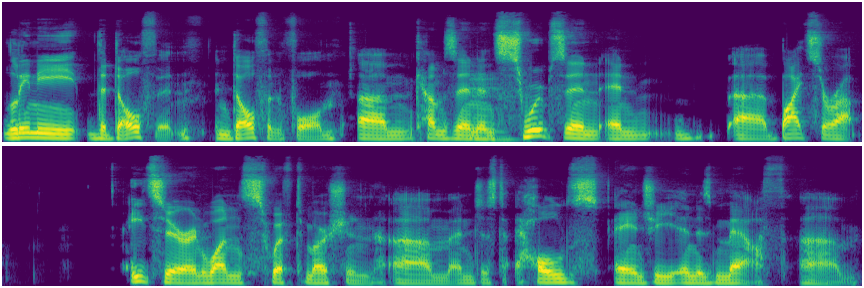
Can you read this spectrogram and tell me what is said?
Lenny the dolphin in dolphin form um, comes in and swoops in and uh, bites her up, eats her in one swift motion, um, and just holds Angie in his mouth, um,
